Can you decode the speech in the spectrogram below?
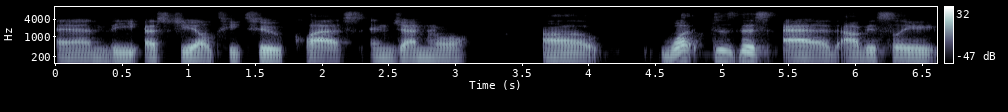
and the SGLT2 class in general. Uh, what does this add? Obviously,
